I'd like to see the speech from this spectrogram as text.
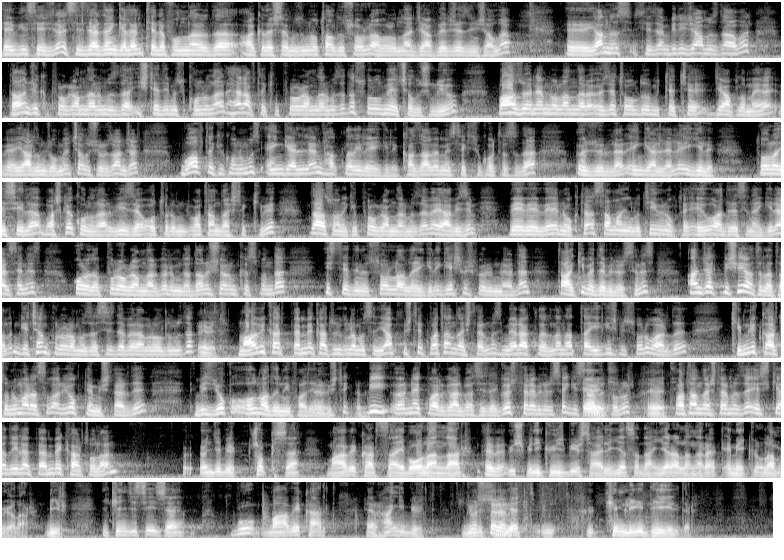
Sevgili seyirciler sizlerden gelen telefonlarda arkadaşlarımızın not aldığı sorular var. Onlara cevap vereceğiz inşallah. Ee, yalnız sizden bir ricamız daha var. Daha önceki programlarımızda işlediğimiz konular her haftaki programlarımızda da sorulmaya çalışılıyor. Bazı önemli olanlara özet olduğu müddetçe cevaplamaya ve yardımcı olmaya çalışıyoruz. Ancak bu haftaki konumuz engellilerin hakları ile ilgili. Kaza ve meslek sigortası da özürler, engellerle ilgili. Dolayısıyla başka konular, vize, oturum, vatandaşlık gibi daha sonraki programlarımızda veya bizim www.samanyolutv.eu adresine girerseniz orada programlar bölümünde danışıyorum kısmında istediğiniz sorularla ilgili geçmiş bölümlerden takip edebilirsiniz. Ancak bir şey hatırlatalım. Geçen programımızda sizle beraber olduğumuzda Evet. mavi kart, pembe kart uygulamasını yapmıştık. Vatandaşlarımız meraklarından hatta ilginç bir soru vardı. Kimlik kartı numarası var yok demişlerdi. Biz yok olmadığını ifade etmiştik. Bir örnek var galiba size gösterebilirsek isabet Evet, olur. evet. Vatandaşlarımızda eski adıyla pembe kart olan Önce bir çok kısa mavi kart sahibi olanlar Evet. 3201 sayılı yasadan yararlanarak emekli olamıyorlar. Bir. İkincisi ise bu mavi kart herhangi bir cinsiyet kimliği değildir.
